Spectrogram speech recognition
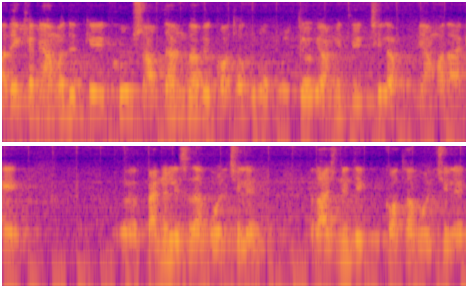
আর এখানে আমাদেরকে খুব সাবধানভাবে কথাগুলো বলতে হবে। আমি দেখছিলাম যে আমার আগে প্যানেলিস্টরা বলছিলেন, রাজনৈতিক কথা বলছিলেন।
